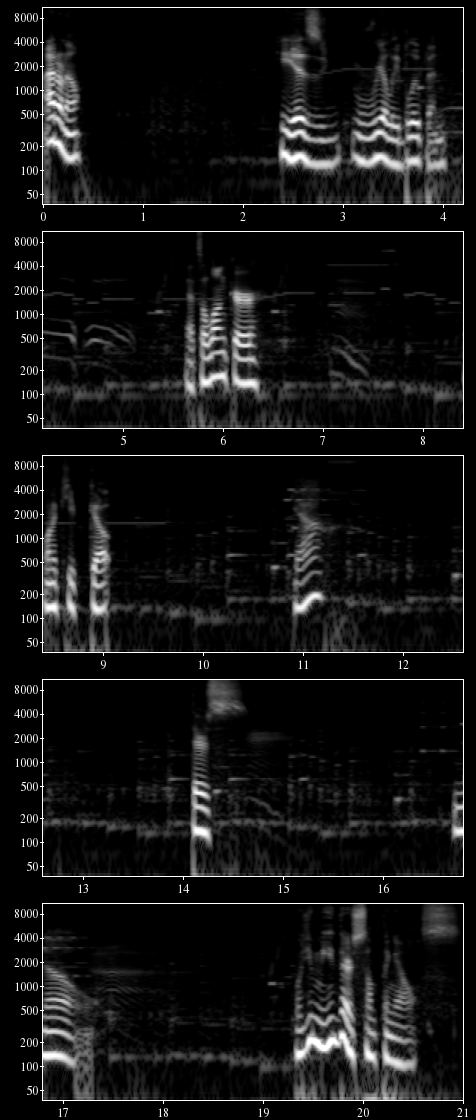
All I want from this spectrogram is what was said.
I don't know. He is really blooping. That's a lunker. Want to keep go. Yeah? There's... No. What do you mean there's something else?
